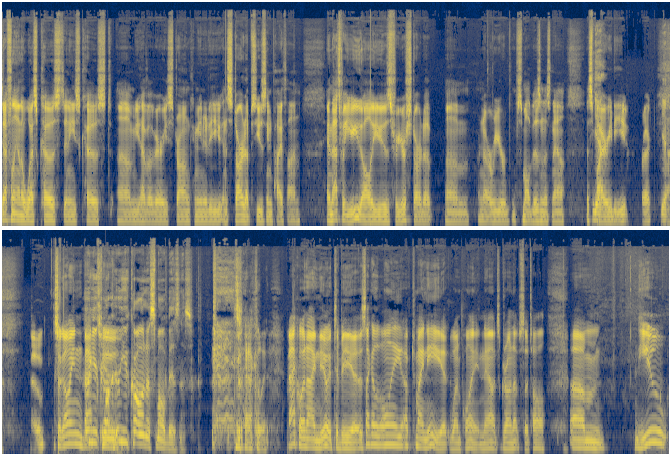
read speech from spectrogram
definitely on the West Coast and East Coast, um, you have a very strong community and startups using Python, and that's what you all use for your startup um, or your small business now, Aspire yeah. EDU. correct? Yeah. Um, so going back who you to call, who you calling a small business? exactly. Back when I knew it to be, it was like only up to my knee at one point. Now it's grown up so tall. Um, you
